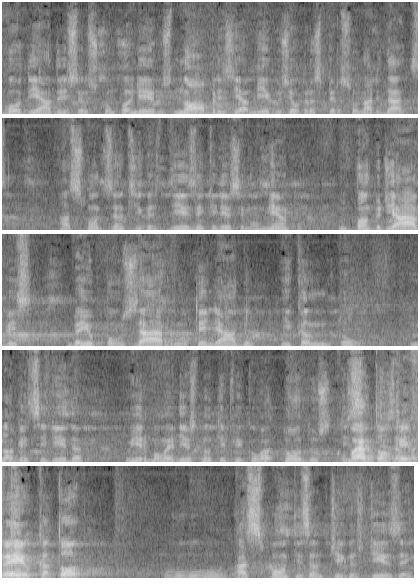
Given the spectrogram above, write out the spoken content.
rodeado de seus companheiros, nobres e amigos e outras personalidades. As fontes antigas dizem que nesse momento um bando de aves veio pousar no telhado e cantou. Logo em seguida, o irmão Elias notificou a todos. Como é, Tom? Quem veio? Cantou? O, as fontes antigas dizem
